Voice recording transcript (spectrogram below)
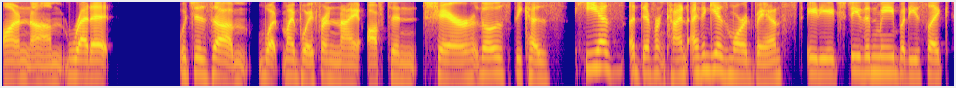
on um, Reddit, which is um, what my boyfriend and I often share those because he has a different kind. I think he has more advanced ADHD than me, but he's like,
